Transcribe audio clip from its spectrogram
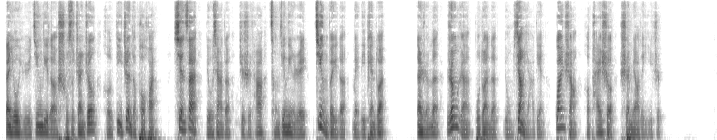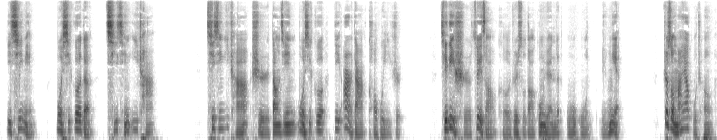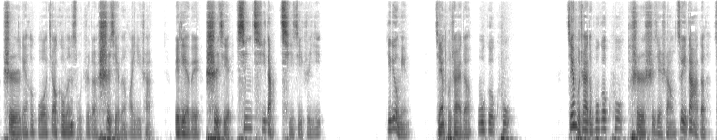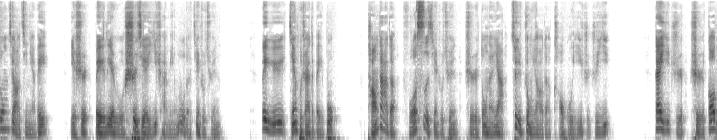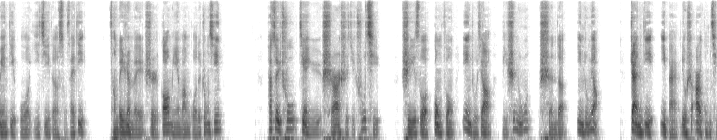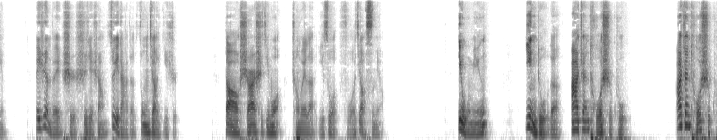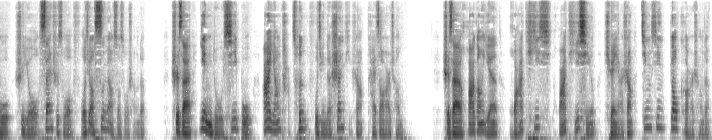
但由于经历了数次战争和地震的破坏，现在留下的只是它曾经令人敬畏的美丽片段。但人们仍然不断的涌向雅典观赏和拍摄神庙的遗址。第七名，墨西哥的奇琴伊察。奇琴伊察是当今墨西哥第二大考古遗址，其历史最早可追溯到公元的五五零年。这座玛雅古城是联合国教科文组织的世界文化遗产，被列为世界新七大奇迹之一。第六名。柬埔寨的乌哥窟，柬埔寨的乌哥窟是世界上最大的宗教纪念碑，也是被列入世界遗产名录的建筑群。位于柬埔寨的北部，庞大的佛寺建筑群是东南亚最重要的考古遗址之一。该遗址是高棉帝国遗迹的所在地，曾被认为是高棉王国的中心。它最初建于12世纪初期，是一座供奉印度教。比什奴神的印度庙，占地一百六十二公顷，被认为是世界上最大的宗教遗址。到十二世纪末，成为了一座佛教寺庙。第五名，印度的阿占陀石窟。阿占陀石窟是由三十座佛教寺庙所组成的，是在印度西部阿扬塔村附近的山体上开凿而成，是在花岗岩。滑梯形滑梯形悬崖上精心雕刻而成的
